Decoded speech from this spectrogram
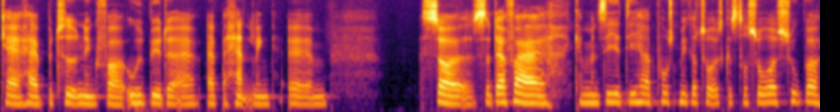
kan have betydning for udbytte af, af behandling. Øh, så, så derfor er, kan man sige, at de her postmigratoriske stressorer er super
